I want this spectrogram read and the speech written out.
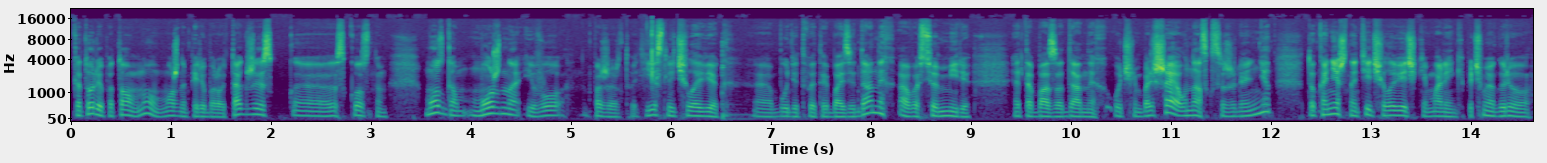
которые потом, ну, можно перебороть. Также с, э, с костным мозгом можно его пожертвовать. Если человек будет в этой базе данных, а во всем мире эта база данных очень большая, у нас, к сожалению, нет, то, конечно, те человечки маленькие, почему я говорю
